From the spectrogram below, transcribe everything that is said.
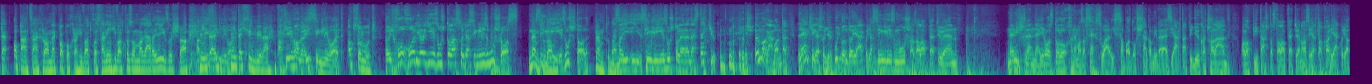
te apácákra, meg papokra hivatkoztál, én hivatkozom magára Jézusra, mint egy, mint egy szinglire. Aki maga is szingli volt. Abszolút. De hogy hol, hol jön Jézustól az, hogy a szinglizmus rossz? Nem a tudom. Jézustól? Nem tudom. Ezt a szingli Jézustól eredeztetjük? és önmagában, tehát lehetséges, hogy ők úgy gondolják, hogy a szinglizmus az alapvetően nem is lenne egy rossz dolog, hanem az a szexuális szabadosság, amivel ez jár. Tehát, hogy ők a család alapítást azt alapvetően azért akarják, hogy a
